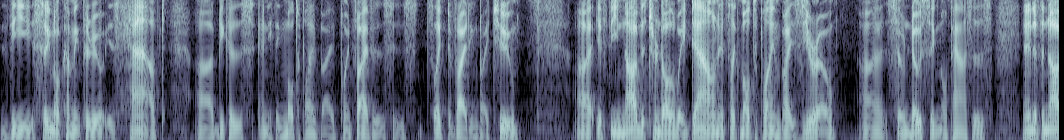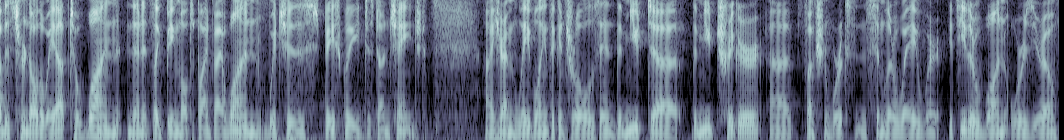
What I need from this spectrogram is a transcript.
the signal coming through is halved uh, because anything multiplied by 0.5 is, is it's like dividing by 2. Uh, if the knob is turned all the way down, it's like multiplying by 0, uh, so no signal passes. And if the knob is turned all the way up to 1, then it's like being multiplied by 1, which is basically just unchanged. Uh, here I'm labeling the controls, and the mute uh, the mute trigger uh, function works in a similar way, where it's either one or zero.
